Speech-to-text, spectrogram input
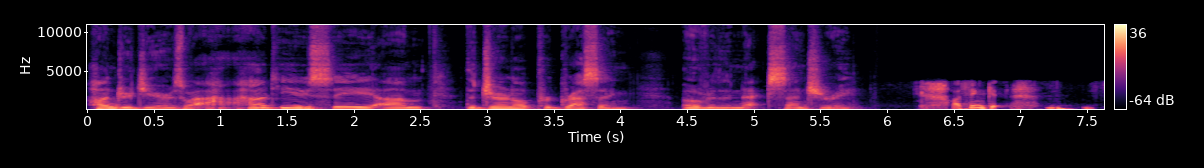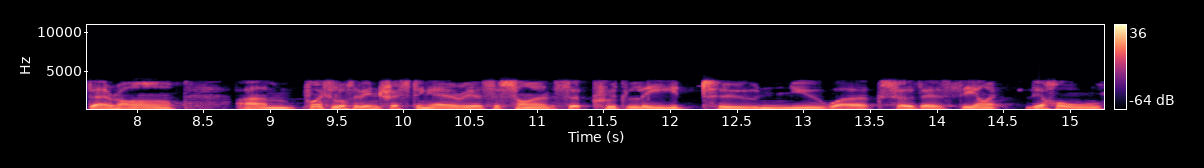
hundred years. How do you see um, the journal progressing over the next century? I think there are um, quite a lot of interesting areas of science that could lead to new work. So there's the the whole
